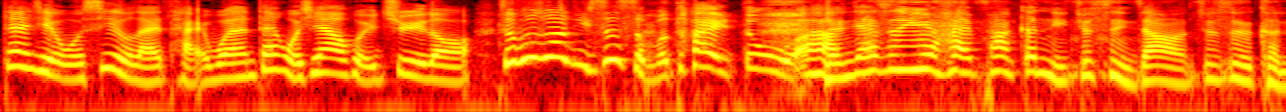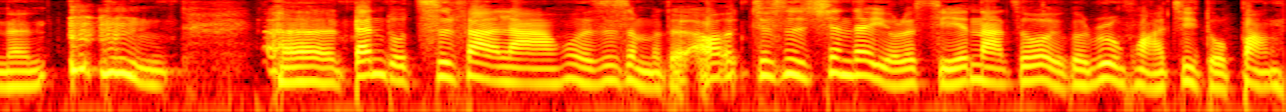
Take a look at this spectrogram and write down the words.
淡姐我是有来台湾，但我现在要回去了。这不说你是什么态度啊？人家是越害怕跟你就是你知道就是可能。呃，单独吃饭啦，或者是什么的，哦，就是现在有了席耶娜之后，有个润滑剂多棒！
